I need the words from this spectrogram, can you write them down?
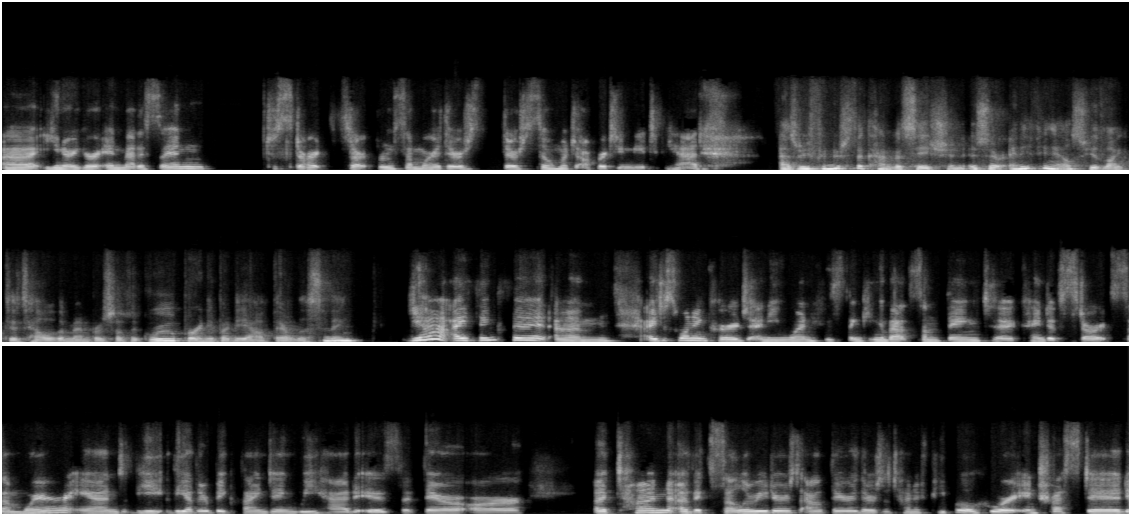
uh, you know, you're in medicine, just start start from somewhere. There's there's so much opportunity to be had. As we finish the conversation, is there anything else you'd like to tell the members of the group or anybody out there listening? Yeah, I think that um, I just want to encourage anyone who's thinking about something to kind of start somewhere. And the the other big finding we had is that there are a ton of accelerators out there. There's a ton of people who are interested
